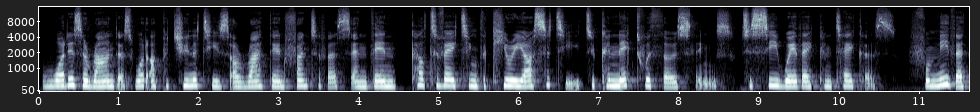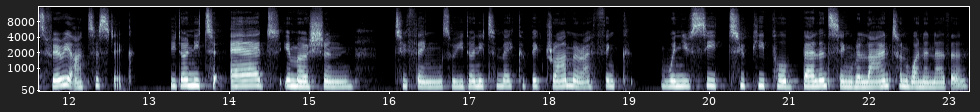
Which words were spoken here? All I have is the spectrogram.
what is around us, what opportunities are right there in front of us, and then cultivating the curiosity to connect with those things, to see where they can take us. For me, that's very artistic. You don't need to add emotion to things, or you don't need to make a big drama. I think when you see two people balancing, reliant on one another,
